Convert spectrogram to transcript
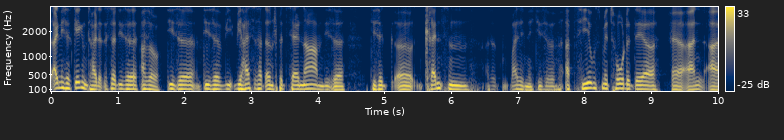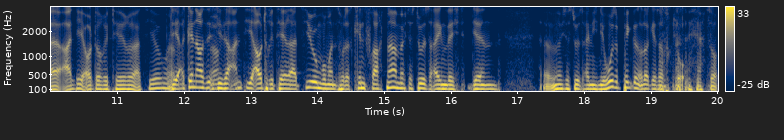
eigentlich das Gegenteil. Das ist ja diese, Also, diese, diese, wie, wie heißt das, hat einen speziellen Namen, diese, diese äh, Grenzen, also weiß ich nicht, diese Erziehungsmethode der, äh, an, äh, anti-autoritäre Erziehung? Oder? die, genau, Ja. diese anti-autoritäre Erziehung, wo man so das Kind fragt, na, möchtest du jetzt eigentlich den, äh, möchtest du jetzt eigentlich in die Hose pinkeln oder gehst aufs Klo? Ja. So.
